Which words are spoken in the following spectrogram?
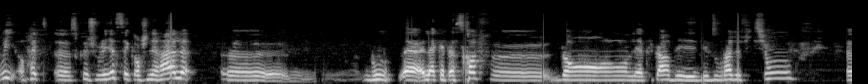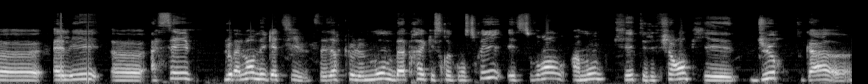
oui, en fait, ce que je voulais dire, c'est qu'en général, bon, la, catastrophe dans la plupart des ouvrages de fiction, euh, elle est euh, assez globalement négative. C'est-à-dire que le monde d'après qui se reconstruit est souvent un monde qui est terrifiant, qui est dur, en tout cas, euh,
